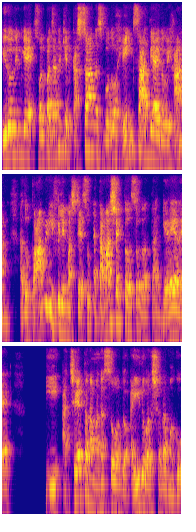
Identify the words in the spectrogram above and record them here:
ಇದು ನಿಮ್ಗೆ ಸ್ವಲ್ಪ ಜನಕ್ಕೆ ಇದು ಕಷ್ಟ ಅನ್ನಿಸ್ಬೋದು. ಹೆಂಗ್ ಸಾಧ್ಯ ಇದು ವಿಹಾನ್? ಅದು ಕಾಮಿಡಿ ಫಿಲಿಮ್ ಅಷ್ಟೇ. ಸುಮ್ಮನೆ ತಮಾಷೆಗೆ ತೋರಿಸೋದು ಅಂತ ಗೆಳೆಯರೆ, ಈ ಅಚೇತನ ಮನಸ್ಸು ಒಂದು ಐದು ವರ್ಷದ ಮಗು.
